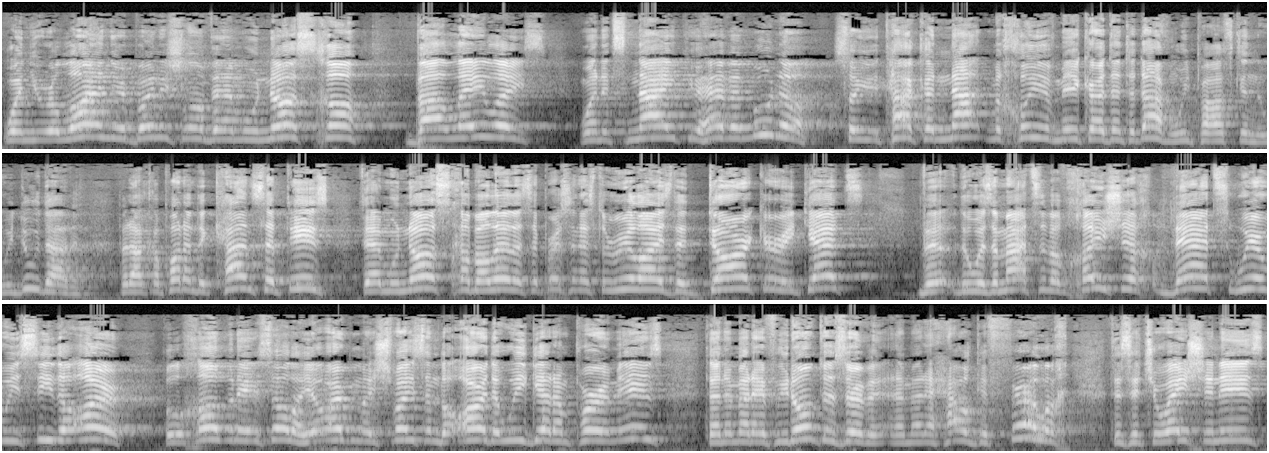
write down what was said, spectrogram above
When you rely on the Rebbeinu Shalom ba'leiles, when it's night, you have emuna, so you taka not mechuyev to daven. We paskin, we do daven, but akapanan the concept is the emunas chabalelas. A person has to realize the darker it gets, there was a matzav of chayshich. That's where we see the ar. The ar that we get on Purim is that no matter if we don't deserve it, and no matter how geferlich the situation is,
